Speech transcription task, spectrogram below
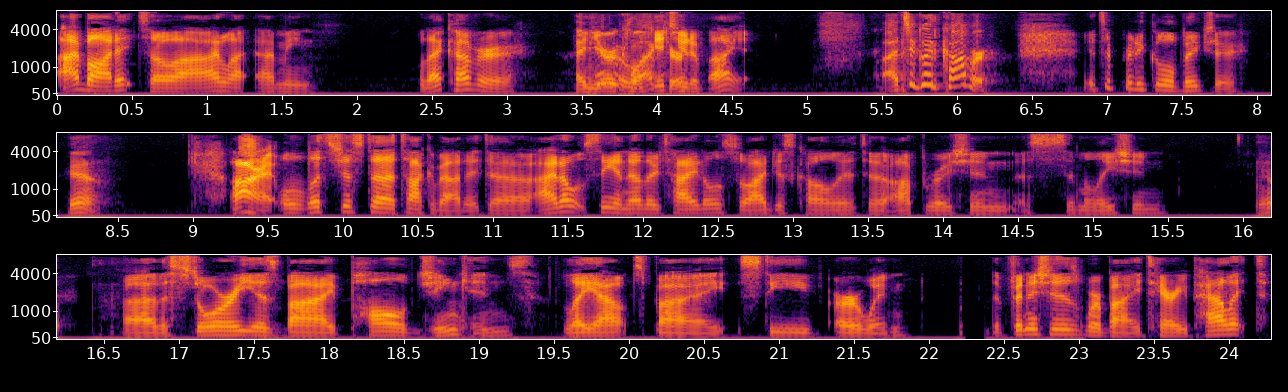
I bought it, so I li- I mean, well, that cover. And you're a collector. Get you to buy it. That's a good cover. It's a pretty cool picture. Yeah. All right, well, let's just uh, talk about it. Uh, I don't see another title, so I just call it uh, Operation Assimilation. Yep. Uh, the story is by Paul Jenkins, layouts by Steve Erwin. The finishes were by Terry Pallot,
